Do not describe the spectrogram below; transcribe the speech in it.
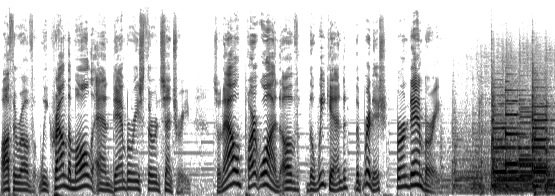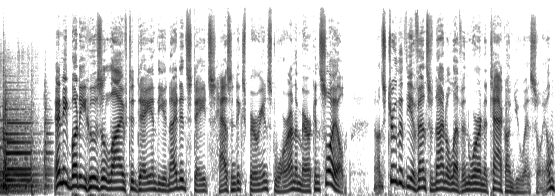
author of We Crowned Them All and Danbury's Third Century. So now, part one of The Weekend the British Burned Danbury. Anybody who's alive today in the United States hasn't experienced war on American soil. Now, it's true that the events of 9 11 were an attack on U.S. soil.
